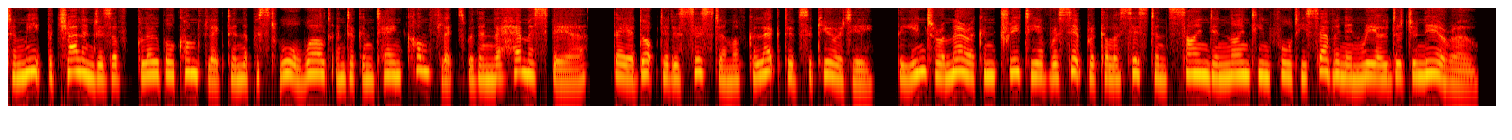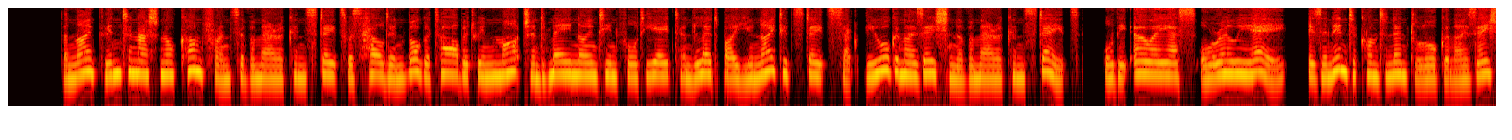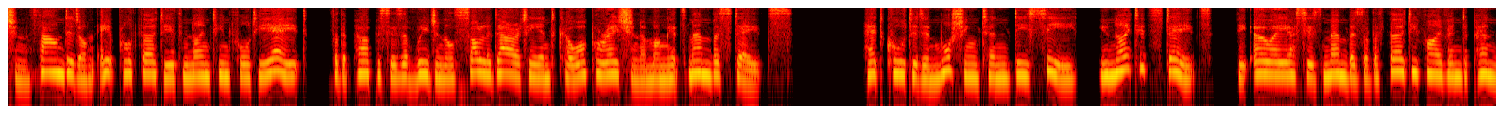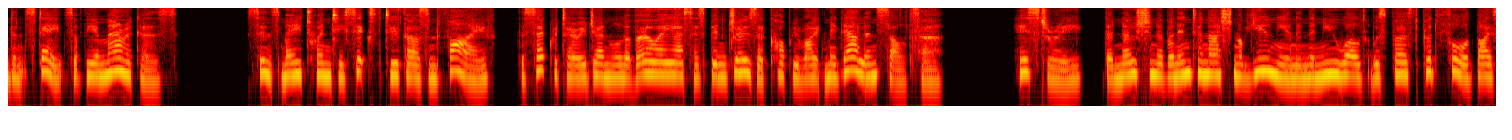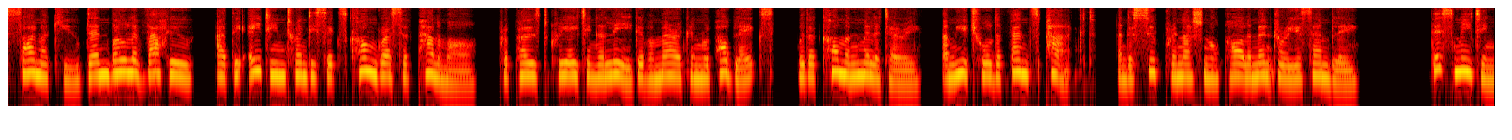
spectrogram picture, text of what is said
To meet the challenges of global conflict in the post-war world and to contain conflicts within the hemisphere, they adopted a system of collective security, the Inter-American Treaty of Reciprocal Assistance signed in 1947 in Rio de Janeiro. The Ninth International Conference of American States was held in Bogota between March and May 1948 and led by United States Sec. The Organization of American States, or the OAS or OEA, is an intercontinental organization founded on April 30, 1948, for the purposes of regional solidarity and cooperation among its member states. Headquartered in Washington, D.C., United States, the OAS is members of the 35 independent states of the Americas. Since May 26, 2005, the Secretary-General of OAS has been Jose Copyright Miguel Insulza. History The notion of an international union in the New World was first put forward by Simaque den Bolivajú, at the 1826 Congress of Panama, proposed creating a League of American Republics, with a common military, a mutual defense pact, and a supranational parliamentary assembly. This meeting,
